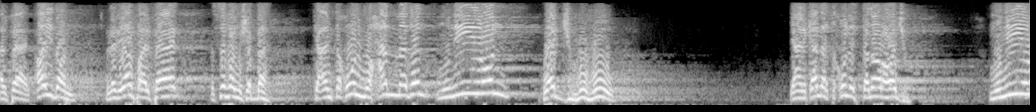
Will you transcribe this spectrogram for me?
الفاعل. أيضا الذي يرفع الفاعل الصفة المشبهة. كأن تقول محمد منير وجهه. يعني كأنك تقول استنار وجهه. منير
